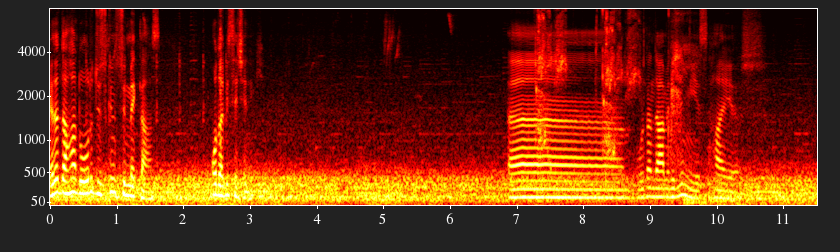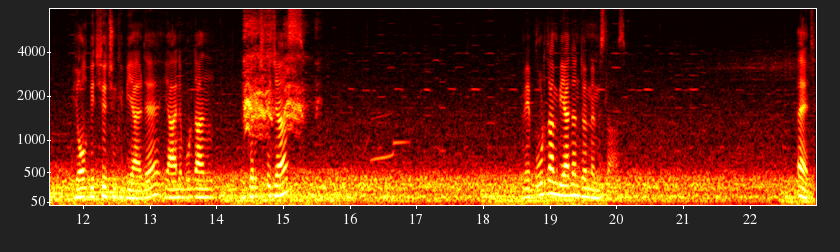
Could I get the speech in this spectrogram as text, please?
Ya da daha doğru düzgün sürmek lazım. O da bir seçenek. Ee, buradan devam edebilir miyiz? Hayır. Yol bitiyor çünkü bir yerde. Yani buradan yukarı çıkacağız. Ve buradan bir yerden dönmemiz lazım. Evet.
